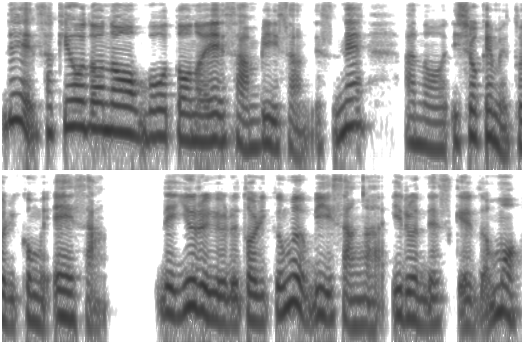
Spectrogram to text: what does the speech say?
で、先ほどの冒頭の A さん、B さんですね。あの、一生懸命取り組む A さん。で、ゆるゆる取り組む B さんがいるんですけれども、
